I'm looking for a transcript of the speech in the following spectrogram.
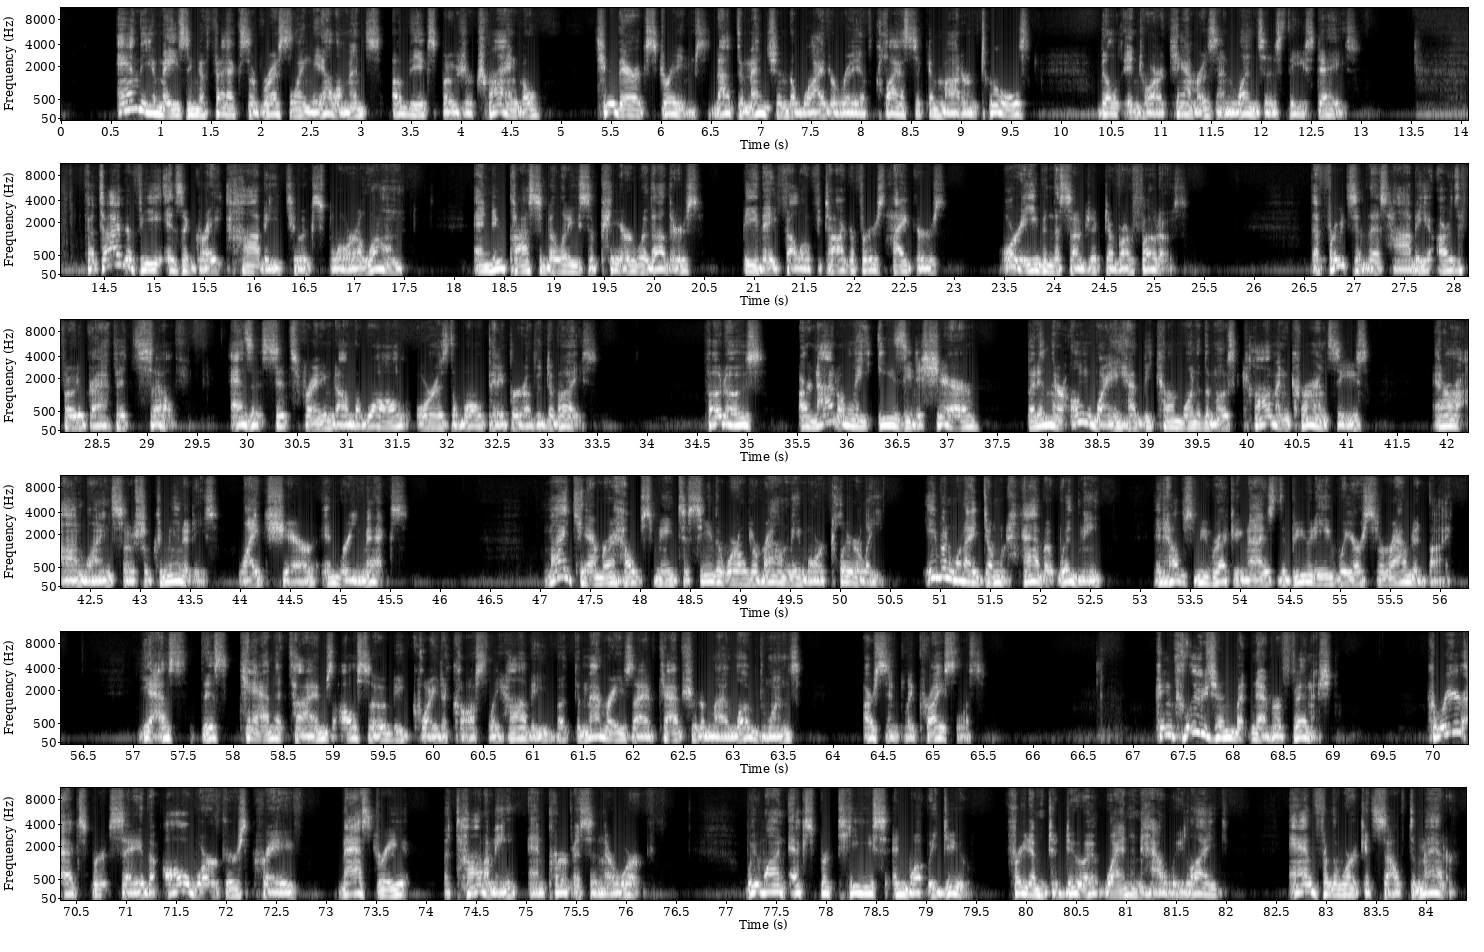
and the amazing effects of wrestling the elements of the exposure triangle to their extremes, not to mention the wide array of classic and modern tools built into our cameras and lenses these days. Photography is a great hobby to explore alone, and new possibilities appear with others, be they fellow photographers, hikers, or even the subject of our photos. The fruits of this hobby are the photograph itself, as it sits framed on the wall or as the wallpaper of a device. Photos are not only easy to share, but in their own way have become one of the most common currencies in our online social communities, like, share, and remix. My camera helps me to see the world around me more clearly. Even when I don't have it with me, it helps me recognize the beauty we are surrounded by. Yes, this can at times also be quite a costly hobby, but the memories I have captured of my loved ones are simply priceless. Conclusion, but never finished. Career experts say that all workers crave mastery, autonomy, and purpose in their work. We want expertise in what we do, freedom to do it when and how we like, and for the work itself to matter.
